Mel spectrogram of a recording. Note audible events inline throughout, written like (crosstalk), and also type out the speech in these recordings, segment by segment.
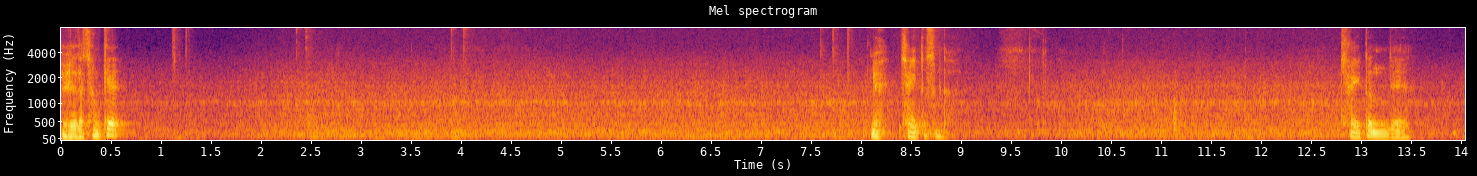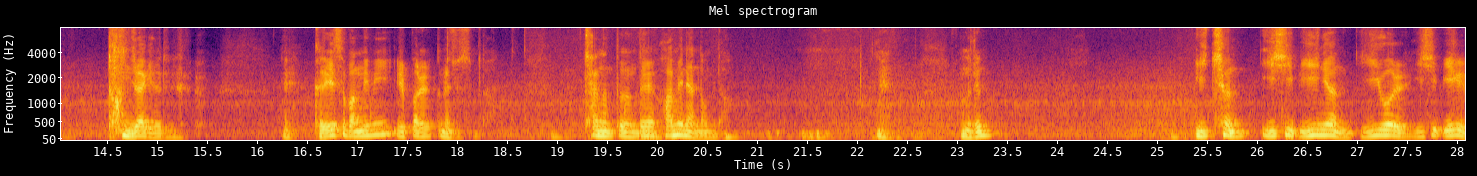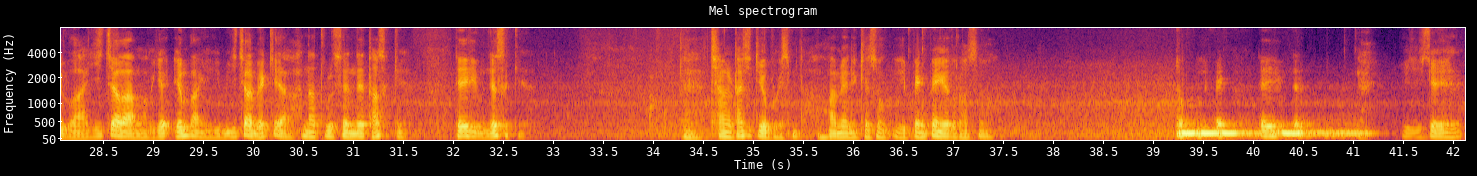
열려라 참깨. 네, 창이 떴습니다. 창이 떴는데 동작이 느리네. 네, 그레이스 박님이 일빠를 끊어줬습니다. 창은 뜨는데 화면이 안 나옵니다. 네, 오늘은 2022년 2월 21일, 와, 이자가 막 연방이, 이자가 몇 개야? 하나, 둘, 셋, 넷, 다섯 개. 내일이면 여섯 개. 네, 창을 다시 띄워보겠습니다. 화면이 계속 이 뺑뺑이가 돌아서. 내일이면 네, 이제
